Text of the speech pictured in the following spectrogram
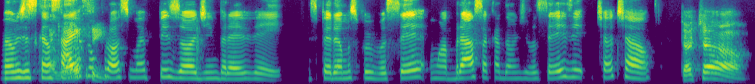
Vamos descansar Agora e para o próximo episódio em breve aí. Esperamos por você. Um abraço a cada um de vocês e tchau, tchau. Tchau, tchau.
